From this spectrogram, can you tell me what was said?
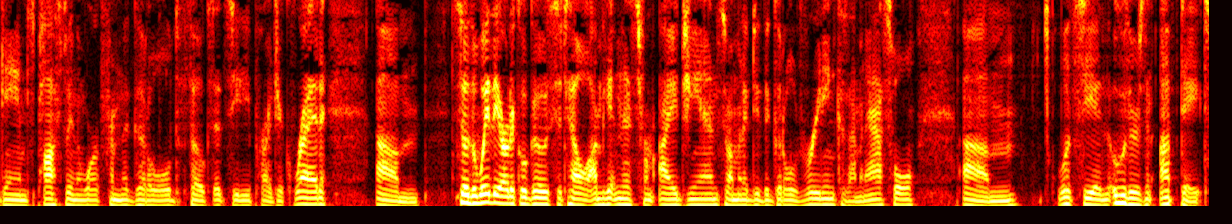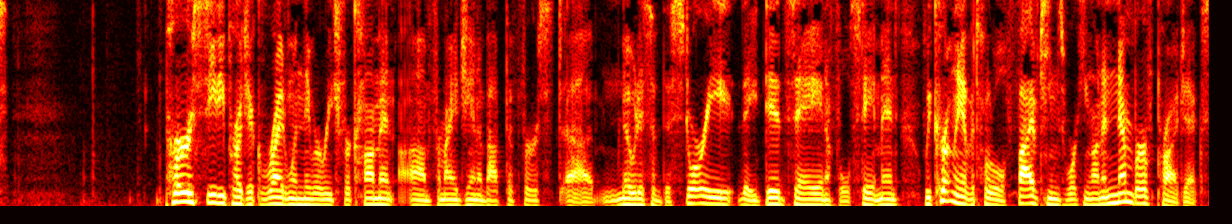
games possibly in the work from the good old folks at CD Projekt Red. Um, so the way the article goes to tell, I'm getting this from IGN, so I'm going to do the good old reading because I'm an asshole. Um, let's see, and oh, there's an update per CD Projekt Red, when they were reached for comment um, from IGN about the first uh, notice of this story, they did say in a full statement We currently have a total of five teams working on a number of projects,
